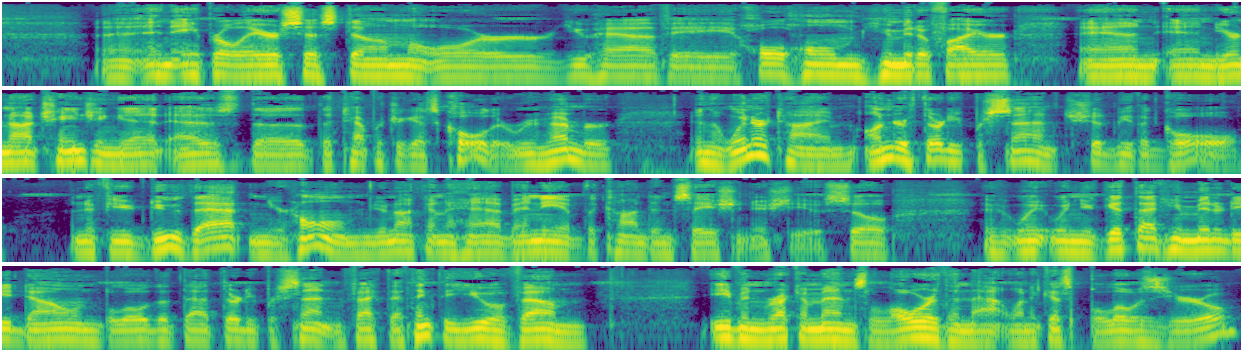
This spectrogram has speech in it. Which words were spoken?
an Aprilaire system or you have a whole home humidifier and and you're not changing it as the the temperature gets colder. Remember, in the wintertime, under 30% should be the goal. And if you do that in your home, you're not going to have any of the condensation issues. So if, when, when you get that humidity down below that, that 30%, in fact, I think the U of M even recommends lower than that when it gets below zero.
